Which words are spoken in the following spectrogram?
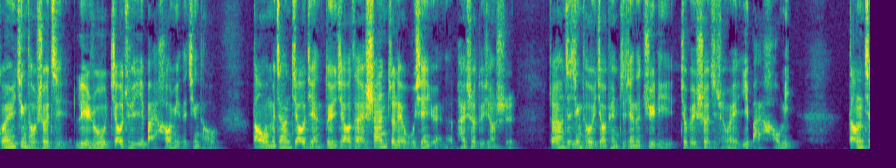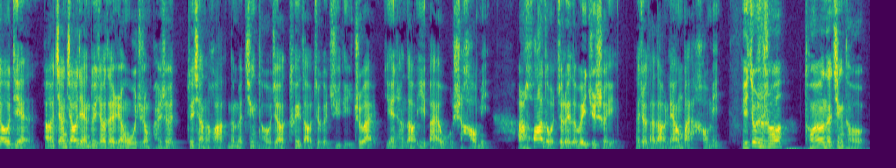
关于镜头设计，例如焦距一百毫米的镜头，当我们将焦点对焦在山这类无限远的拍摄对象时，照相机镜头与胶片之间的距离就被设计成为一百毫米。当焦点呃将焦点对焦在人物这种拍摄对象的话，那么镜头就要推到这个距离之外，延长到一百五十毫米。而花朵之类的微距摄影，那就达到两百毫米。也就是说，同样的镜头，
